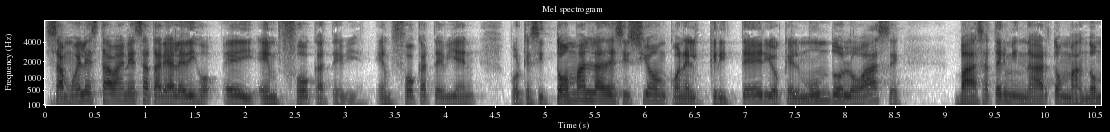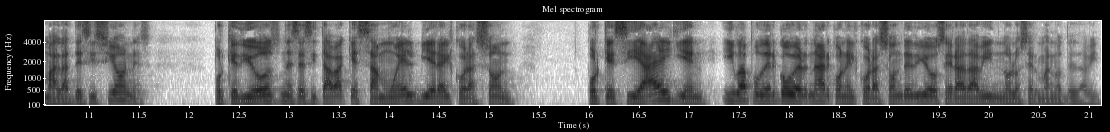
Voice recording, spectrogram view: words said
Samuel estaba en esa tarea le dijo, hey, enfócate bien, enfócate bien, porque si tomas la decisión con el criterio que el mundo lo hace, vas a terminar tomando malas decisiones, porque Dios necesitaba que Samuel viera el corazón, porque si alguien iba a poder gobernar con el corazón de Dios era David, no los hermanos de David.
